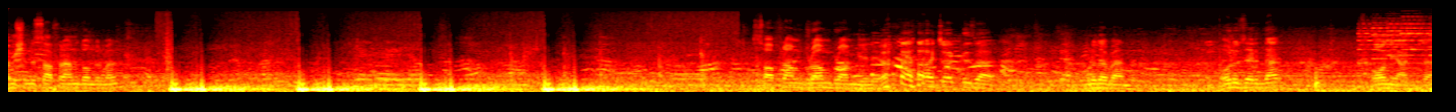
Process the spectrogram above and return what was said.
Bakacağım şimdi safranlı dondurmanın. Safran buram buram geliyor. Çok güzel. Bunu da bende. 10 üzerinden 10 ya güzel.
